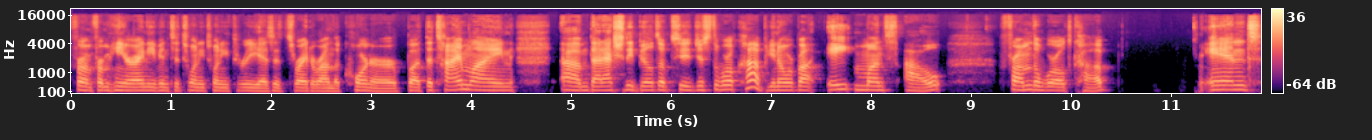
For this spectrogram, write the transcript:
from from here and even to 2023 as it's right around the corner. But the timeline um, that actually builds up to just the World Cup, you know, we're about eight months out from the World Cup, and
